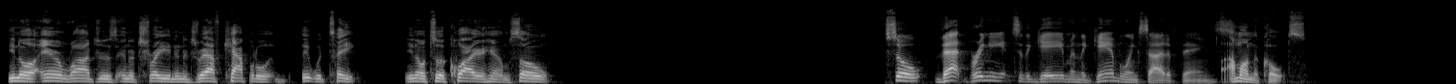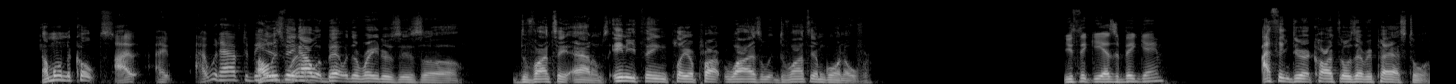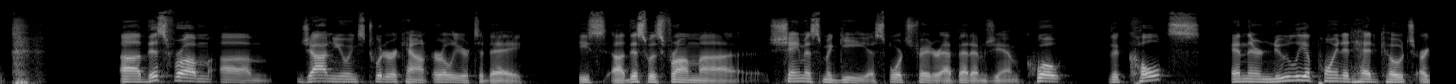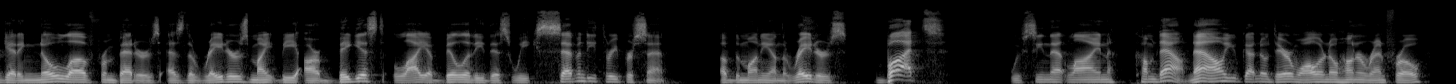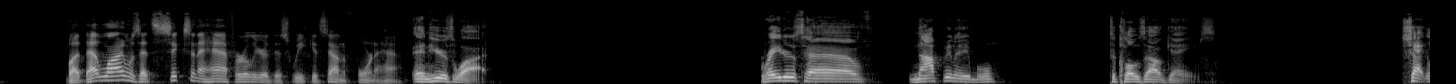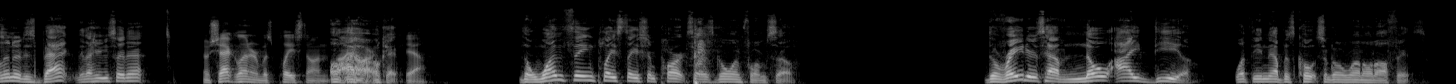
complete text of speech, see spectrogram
you know, Aaron Rodgers in a trade and the draft capital it would take, you know, to acquire him. So So that bringing it to the game and the gambling side of things, I'm on the Colts. I'm on the Colts. I I, I would have to be. The only thing well. I would bet with the Raiders is uh, Davante Adams. Anything player prop wise with Davante, I'm going over. You think he has a big game? I think Derek Carr throws every pass to him. Uh, this from um, John Ewing's Twitter account earlier today. He's uh, this was from uh, Seamus Magee, a sports trader at BetMGM. Quote: The Colts and their newly appointed head coach are getting no love from betters as the Raiders might be our biggest liability this week. Seventy three percent of the money on the Raiders, but we've seen that line come down. Now you've got no Darren Waller, no Hunter Renfrow. But that line was at six and a half earlier this week. It's down to four and a half. And here's why Raiders have not been able to close out games. Shaq Leonard is back. Did I hear you say that? No, Shaq Leonard was placed on Oh, IR. IR, okay. Yeah. The one thing PlayStation Parks has going for himself the Raiders have no idea what the Indianapolis Colts are going to run on offense.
